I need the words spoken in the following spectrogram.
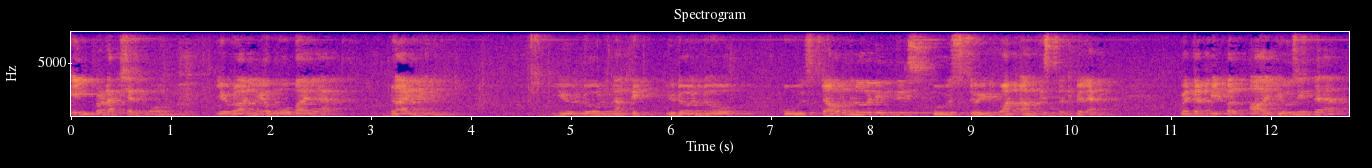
In production mode, you run your mobile app blindly. You know nothing. You don't know who's downloading this, who's doing what on this particular app. Whether people are using the app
